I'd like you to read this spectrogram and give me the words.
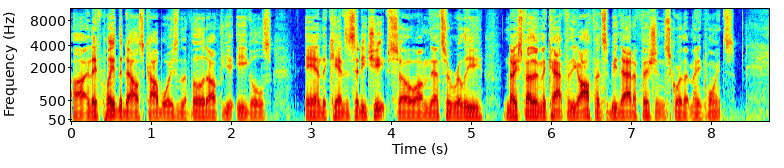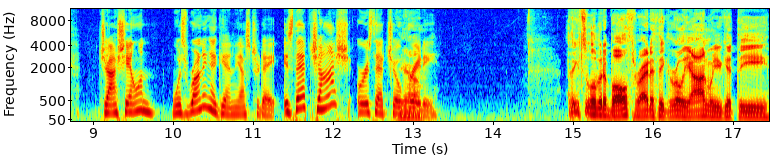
uh, and they've played the Dallas Cowboys and the Philadelphia Eagles and the Kansas City Chiefs. So um, that's a really nice feather in the cap for the offense to be that efficient and score that many points. Josh Allen was running again yesterday. Is that Josh or is that Joe yeah. Brady? I think it's a little bit of both, right? I think early on when you get the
